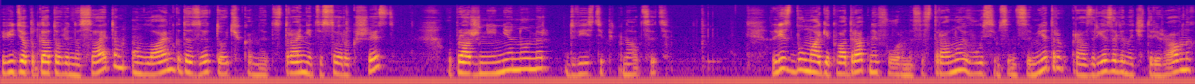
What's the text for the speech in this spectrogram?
Видео подготовлено сайтом onlinegdz.net. Страница 46, упражнение номер 215. Лист бумаги квадратной формы со стороной 8 см разрезали на 4 равных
